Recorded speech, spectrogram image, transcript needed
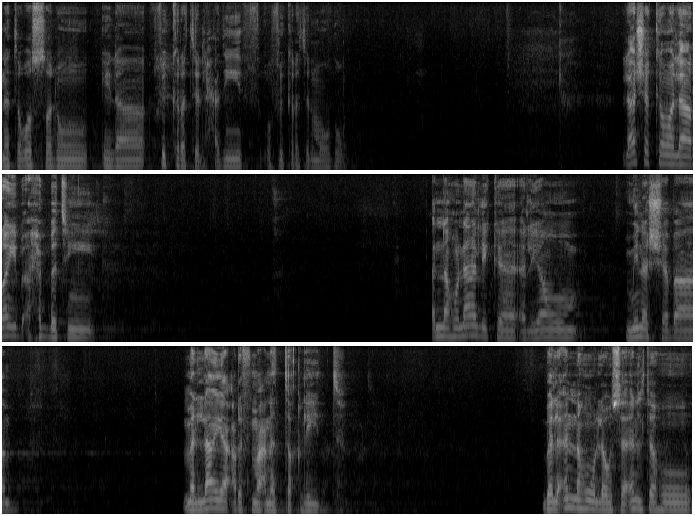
نتوصل إلى فكرة الحديث وفكرة الموضوع. لا شك ولا ريب أحبتي أن هنالك اليوم من الشباب من لا يعرف معنى التقليد بل أنه لو سألته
